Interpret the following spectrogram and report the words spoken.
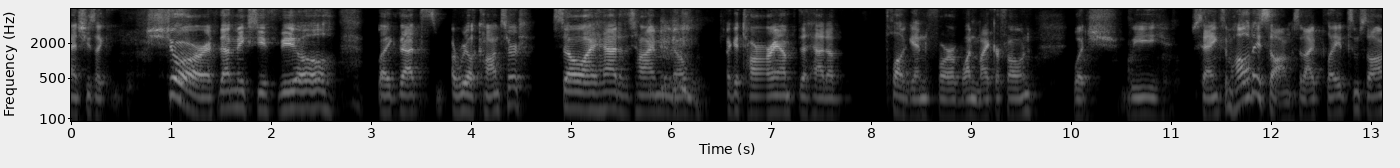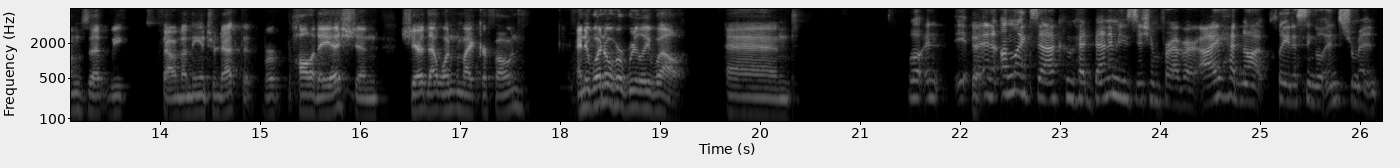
And she's like, Sure, if that makes you feel like that's a real concert. So I had at the time, you know, a guitar amp that had a plug in for one microphone, which we sang some holiday songs. And I played some songs that we found on the internet that were holiday-ish and shared that one microphone. And it went over really well. And well, and and unlike Zach, who had been a musician forever, I had not played a single instrument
